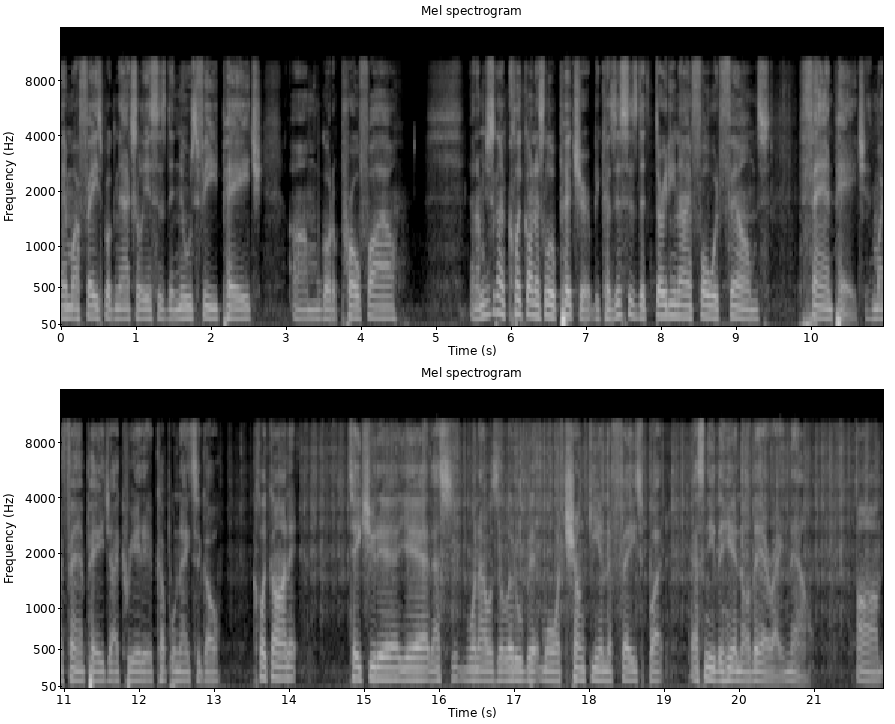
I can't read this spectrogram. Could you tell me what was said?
In my Facebook, naturally, this is the news feed page. Um, go to profile. And I'm just going to click on this little picture because this is the 39 Forward Films fan page. My fan page I created a couple nights ago. Click on it. Takes you there. Yeah, that's when I was a little bit more chunky in the face, but that's neither here nor there right now. Um,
